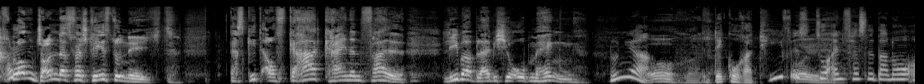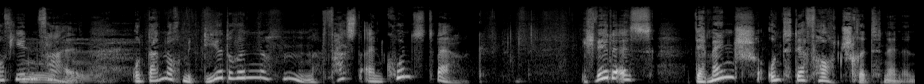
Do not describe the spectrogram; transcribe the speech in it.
Ach, Long John, das verstehst du nicht. Das geht auf gar keinen Fall. Lieber bleibe ich hier oben hängen. Nun ja, Oh Gott. dekorativ ist Ui. so ein Fesselballon auf jeden Fall. Und dann noch mit dir drin, hm, fast ein Kunstwerk. Ich werde es der Mensch und der Fortschritt nennen.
